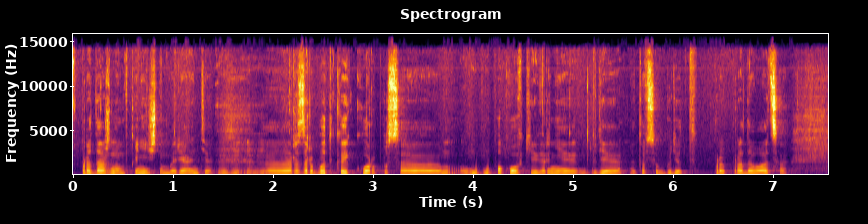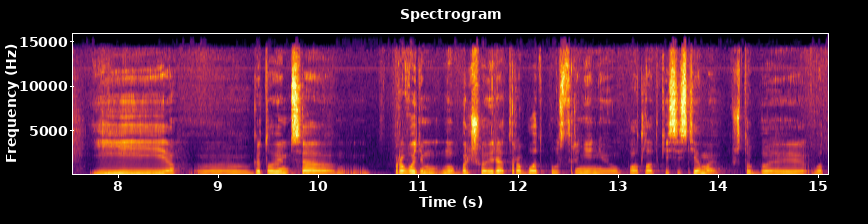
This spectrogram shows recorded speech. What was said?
в продажном в конечном варианте, Э, разработкой корпуса, м, у- упаковки, вернее, где это все будет про- продаваться. И э, готовимся, проводим ну, большой ряд работ по устранению, по отладке системы, чтобы вот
